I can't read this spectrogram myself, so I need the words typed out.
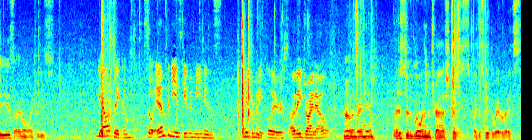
these? I don't like these. Yeah, I'll take them. So Anthony is giving me his Papermate Flairs. Are they dried out? No, they're brand new. I just threw the blue one in the trash because I just hate the way it writes.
